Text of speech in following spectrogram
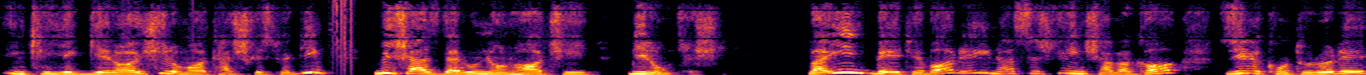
اینکه یک گرایشی رو ما تشخیص بدیم میشه از درون اونها چی بیرون کشید. و این به اعتبار این هستش که این شبکه ها زیر کنترل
